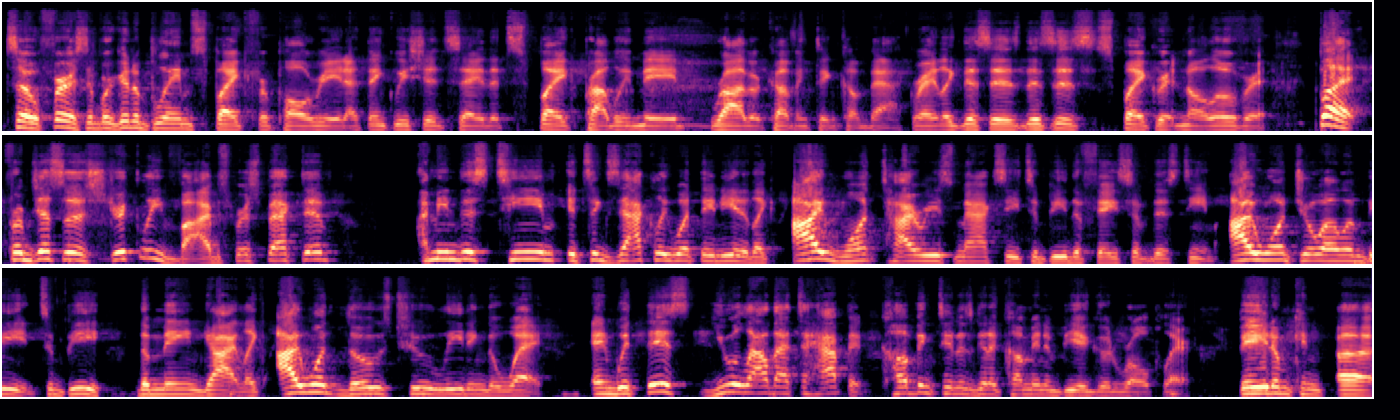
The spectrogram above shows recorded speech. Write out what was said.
So first, if we're gonna blame Spike for Paul Reed, I think we should say that Spike probably made Robert Covington come back, right? Like this is this is Spike written all over it. But from just a strictly vibes perspective, I mean, this team, it's exactly what they needed. Like, I want Tyrese Maxey to be the face of this team. I want Joel Embiid to be the main guy. Like, I want those two leading the way. And with this, you allow that to happen. Covington is going to come in and be a good role player. Batum can uh,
